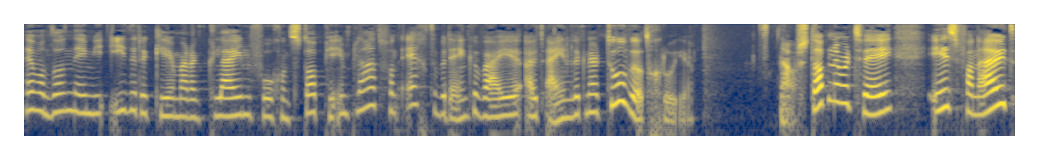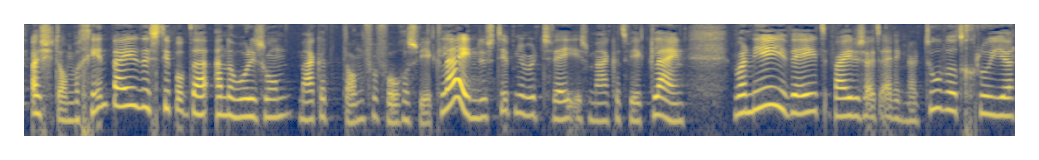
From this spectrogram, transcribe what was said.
Want dan neem je iedere keer maar een klein volgend stapje. In plaats van echt te bedenken waar je uiteindelijk naartoe wilt groeien. Nou, stap nummer twee is vanuit, als je dan begint bij de stip op de, aan de horizon, maak het dan vervolgens weer klein. Dus tip nummer twee is maak het weer klein. Wanneer je weet waar je dus uiteindelijk naartoe wilt groeien,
